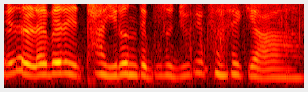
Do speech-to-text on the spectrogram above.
얘들 레벨이 다 이런데 무슨 유비 분색이야.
